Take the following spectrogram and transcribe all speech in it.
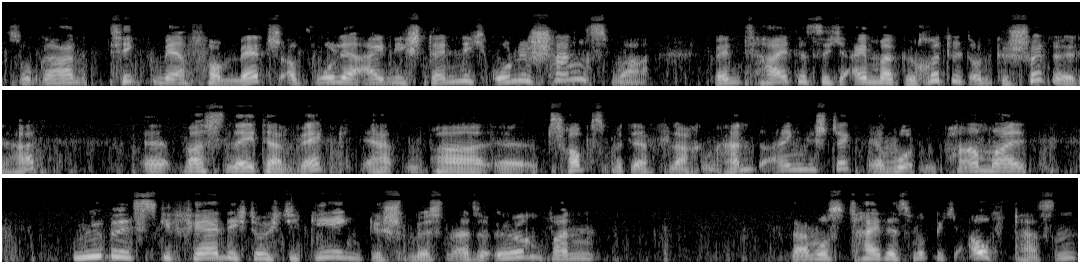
sogar einen Tick mehr vom Match, obwohl er eigentlich ständig ohne Chance war. Wenn Titus sich einmal gerüttelt und geschüttelt hat, äh, war Slater weg. Er hat ein paar äh, Chops mit der flachen Hand eingesteckt. Er wurde ein paar Mal übelst gefährlich durch die Gegend geschmissen. Also irgendwann, da muss Titus wirklich aufpassen.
